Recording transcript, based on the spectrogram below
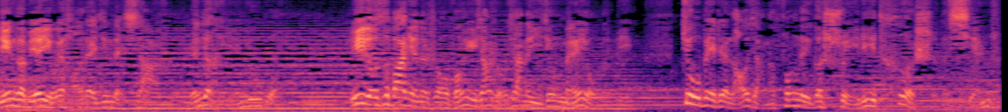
您可别以为郝代金在瞎说，人家可研究过。一九四八年的时候，冯玉祥手下呢已经没有了兵，就被这老蒋呢封了一个水利特使的闲职，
